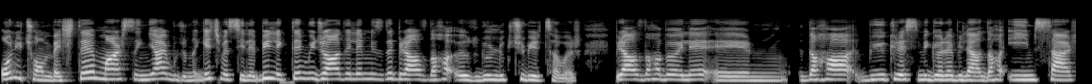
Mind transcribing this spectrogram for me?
13-15'te Mars'ın yay burcuna geçmesiyle birlikte mücadelemizde biraz daha özgürlükçü bir tavır, biraz daha böyle e, daha büyük resmi görebilen, daha iyimser,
